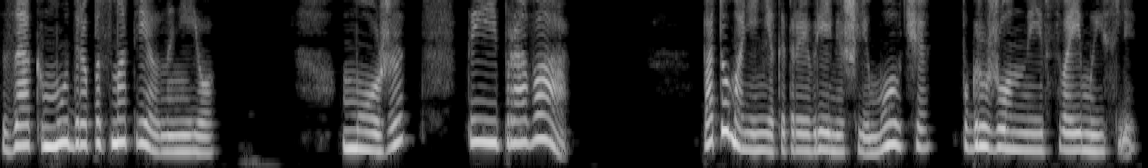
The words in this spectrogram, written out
Зак мудро посмотрел на нее. «Может, ты и права». Потом они некоторое время шли молча, погруженные в свои мысли.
